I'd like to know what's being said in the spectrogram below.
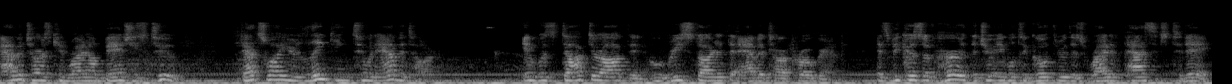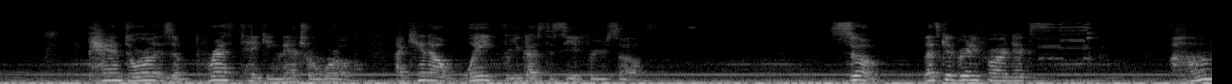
avatars can ride on banshees too. That's why you're linking to an avatar. It was Dr. Ogden who restarted the Avatar program. It's because of her that you're able to go through this rite of passage today. Pandora is a breathtaking natural world. I cannot wait for you guys to see it for yourselves. So, let's get ready for our next. Huh?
